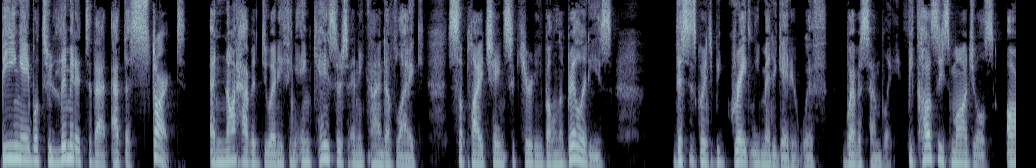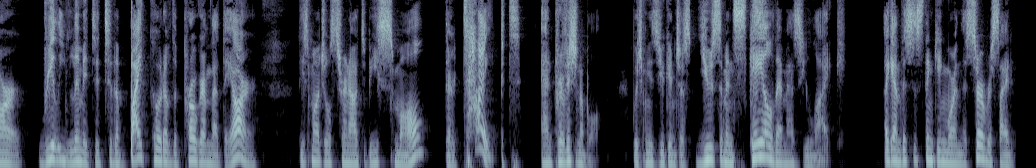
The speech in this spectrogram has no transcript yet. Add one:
Being able to limit it to that at the start and not have it do anything in case there's any kind of like supply chain security vulnerabilities. This is going to be greatly mitigated with WebAssembly because these modules are really limited to the bytecode of the program that they are these modules turn out to be small, they're typed and provisionable, which means you can just use them and scale them as you like. Again, this is thinking more in the server side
